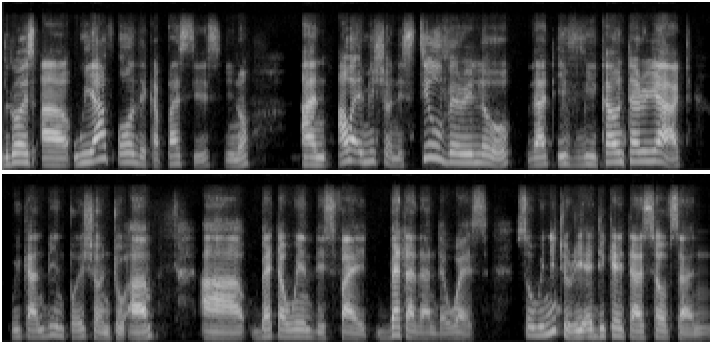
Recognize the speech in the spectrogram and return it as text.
because uh, we have all the capacities you know and our emission is still very low that if we counter react we can be in position to um, uh, better win this fight better than the west. So we need to re-educate ourselves and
